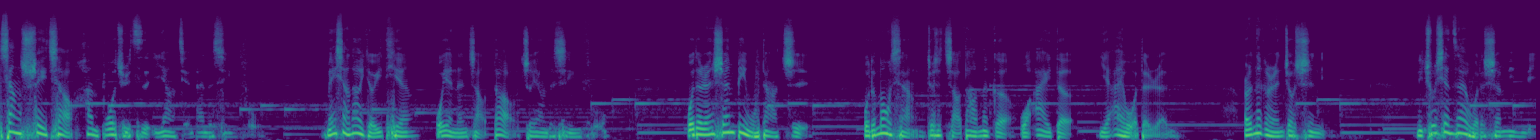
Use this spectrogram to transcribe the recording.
像睡觉和剥橘子一样简单的幸福。没想到有一天我也能找到这样的幸福。我的人生并无大志，我的梦想就是找到那个我爱的也爱我的人，而那个人就是你。你出现在我的生命里，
